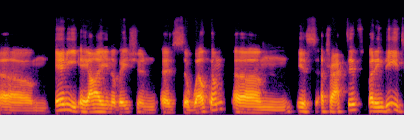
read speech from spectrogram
um, any AI innovation is welcome um, is attractive. But indeed,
